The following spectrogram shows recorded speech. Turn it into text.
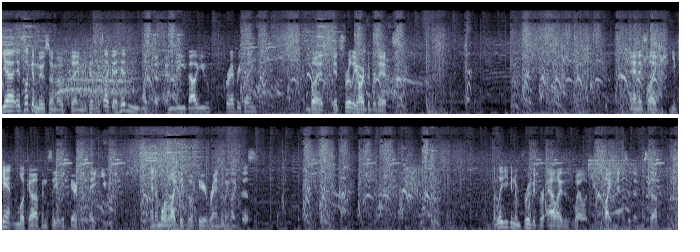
Yeah, it's like a Musou mode thing because it's like a hidden like affinity value for everything, but it's really hard to predict. And it's like you can't look up and see which characters hate you and are more likely to appear randomly like this. I believe you can improve it for allies as well if you fight next to them and stuff.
